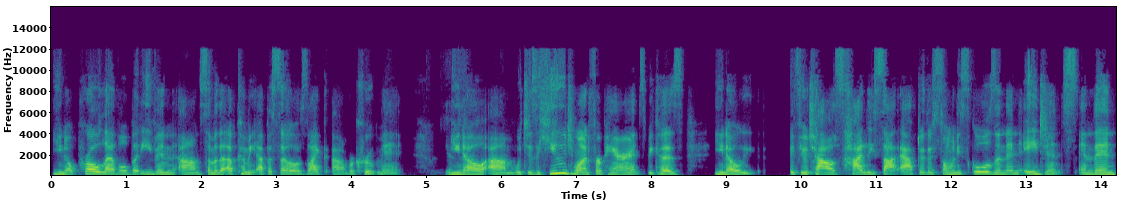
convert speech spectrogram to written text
you know, pro level, but even um, some of the upcoming episodes like um, recruitment, you know, um, which is a huge one for parents because, you know, if your child's highly sought after, there's so many schools and then agents and then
